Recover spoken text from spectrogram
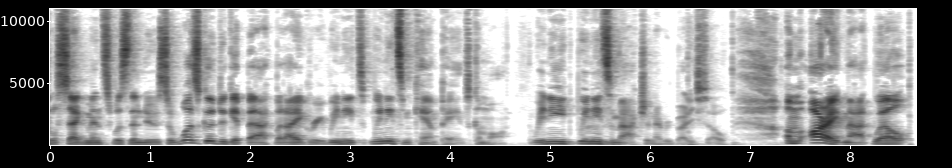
little segments was the news. So it was good to get back. But I agree, we need we need some campaigns. Come on, we need we need some action, everybody. So, um, all right, Matt. Well,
